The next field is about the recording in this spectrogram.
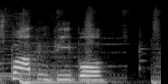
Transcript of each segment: What's poppin', people?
